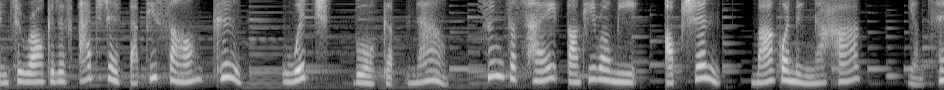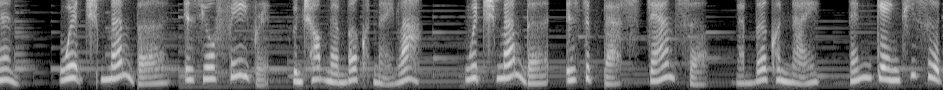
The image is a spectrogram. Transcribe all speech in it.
interrogative adjective แบบที่ 2 คือ which บวกกับ noun ซึ่งจะใช้ตอนที่เรามี option มากกว่าหนึ่งนะคะ อย่างเช่น which member is your favorite คุณชอบ member คนไหนล่ะ which member is the best dancer Member คนไหนเต้นเก่งที่สุด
